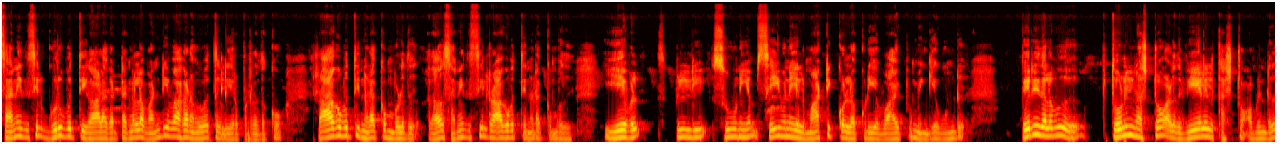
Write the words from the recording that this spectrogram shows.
சனி திசையில் குருபுத்தி காலகட்டங்களில் வண்டி வாகன விபத்துகள் ஏற்படுறதுக்கும் ராகுபுத்தி நடக்கும் பொழுது அதாவது சனி திசையில் ராகுபத்தி நடக்கும்போது ஏவல் பில்லி சூனியம் செய்வினையில் மாட்டிக்கொள்ளக்கூடிய வாய்ப்பும் இங்கே உண்டு. பெரிதளவு தொழில் நஷ்டம் அல்லது வேலையில் கஷ்டம் அப்படின்றது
